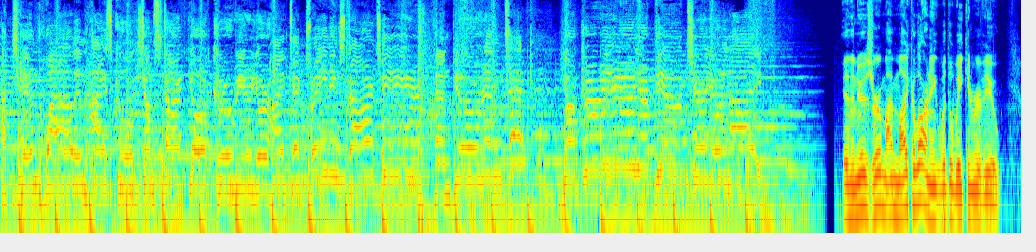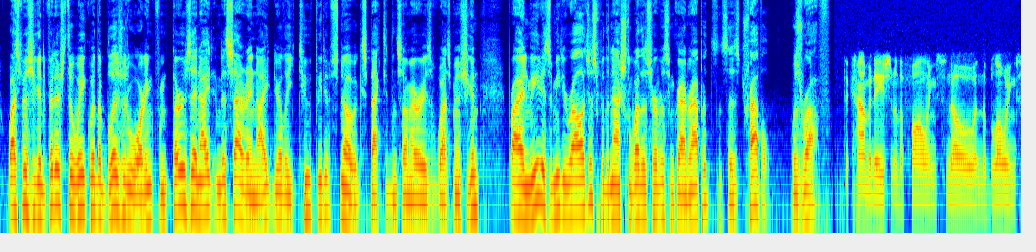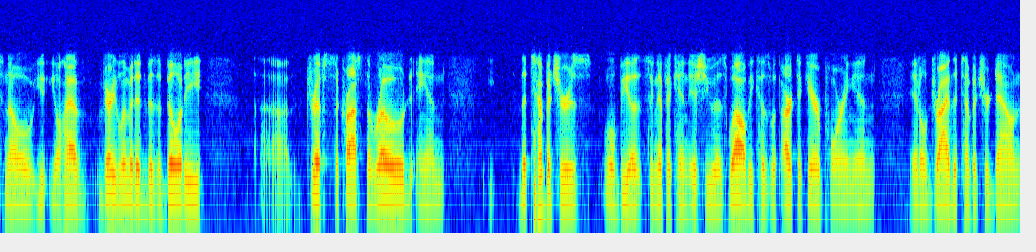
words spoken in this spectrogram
Attend while in high school. Jumpstart your career. Your high tech training starts here. Van Buren Tech. Your career, your future, your life. In the newsroom, I'm Mike Alarney with the Week in Review. West Michigan finished the week with a blizzard warning from Thursday night into Saturday night. Nearly two feet of snow expected in some areas of West Michigan. Brian Mead is a meteorologist with the National Weather Service in Grand Rapids and says travel was rough. The combination of the falling snow and the blowing snow, you, will have very limited visibility, uh, drifts across the road, and the temperatures will be a significant issue as well because with Arctic air pouring in, it'll drive the temperature down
